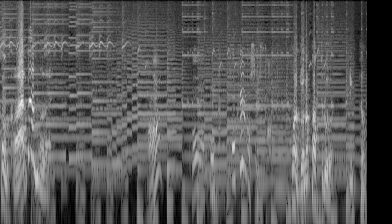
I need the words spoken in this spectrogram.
Concorda, amor? Hã? Com, com, com quem você está? Com a dona patroa. Então.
